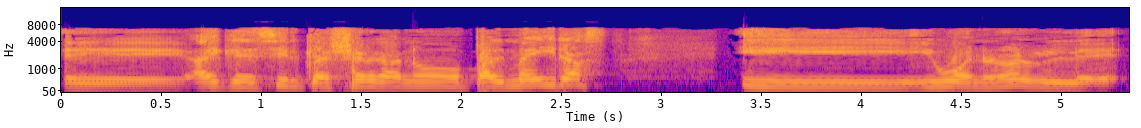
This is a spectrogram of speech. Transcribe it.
Eh, hay que decir que ayer ganó Palmeiras y, bueno, ¿no? Le,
